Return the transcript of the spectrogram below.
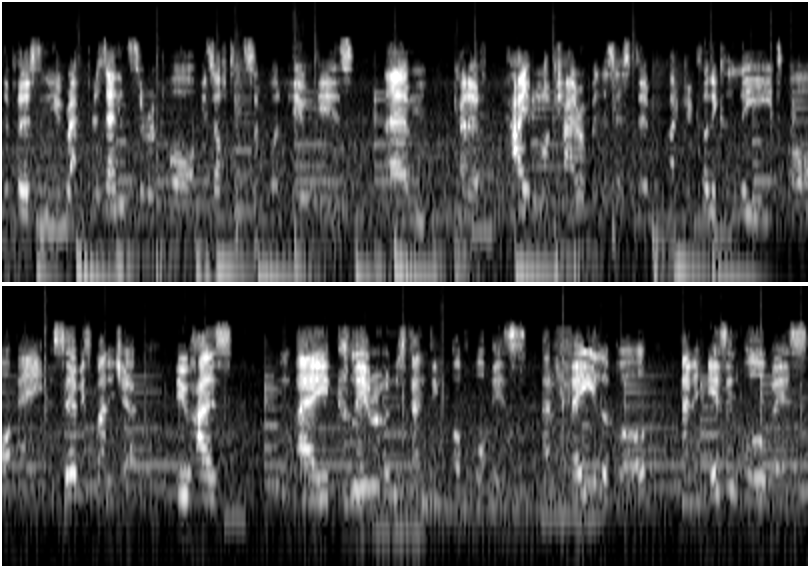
the person who represents the report is often someone who is um, kind of high, much higher up in the system, like a clinical lead or a service manager who has a clearer understanding of what is available and it isn't always,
